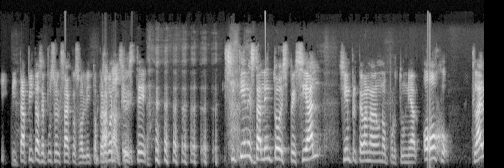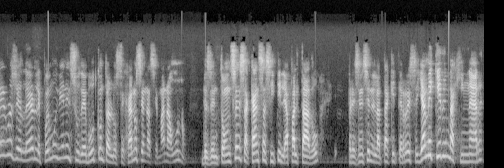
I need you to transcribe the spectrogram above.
Y, y, Tapita se puso el saco solito. Pero bueno, Ah, sí. este, si tienes talento especial, siempre te van a dar una oportunidad. Ojo, Clyde Roseller le fue muy bien en su debut contra los Tejanos en la semana 1. Desde entonces a Kansas City le ha faltado presencia en el ataque terrestre. Ya me quiero imaginar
